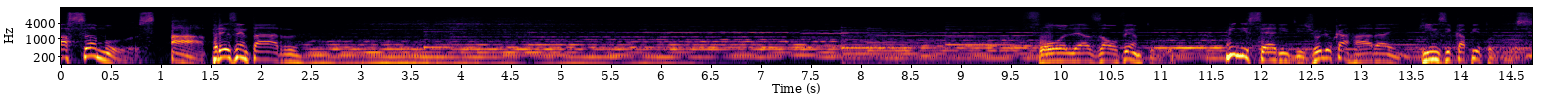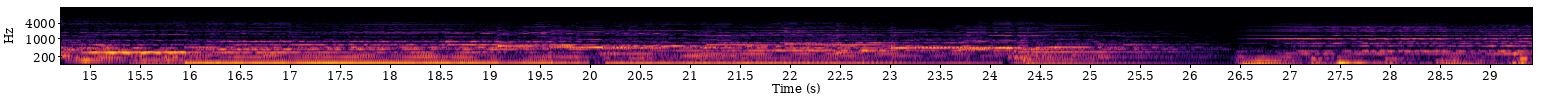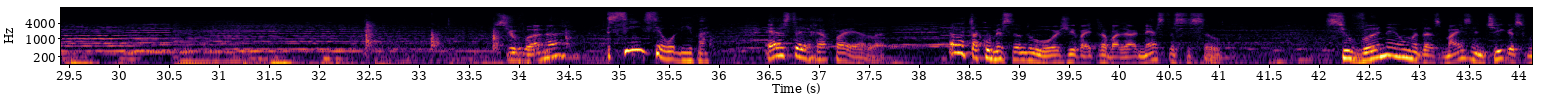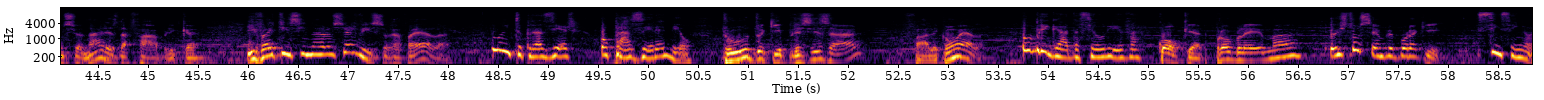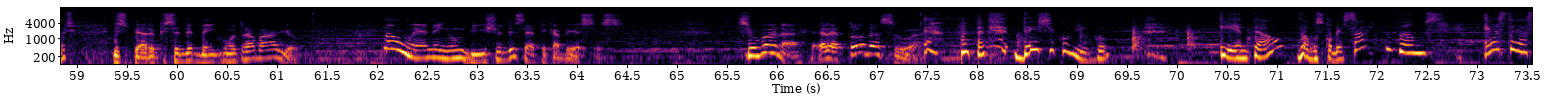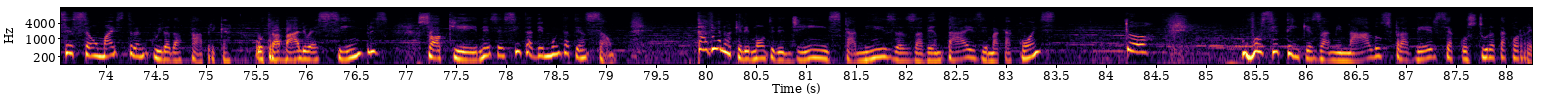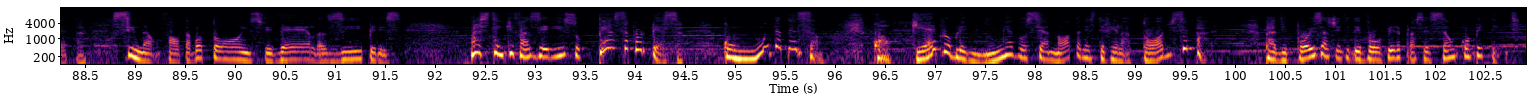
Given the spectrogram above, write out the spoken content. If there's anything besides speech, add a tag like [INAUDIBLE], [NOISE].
passamos a apresentar. Folhas ao Vento. Minissérie de Júlio Carrara em 15 capítulos. Silvana? Sim, seu Oliva. Esta é Rafaela. Ela está começando hoje e vai trabalhar nesta sessão. Silvana é uma das mais antigas funcionárias da fábrica e vai te ensinar o serviço, Rafaela. Muito prazer. O prazer é meu. Tudo que precisar, fale com ela. Obrigada, seu Oliva. Qualquer problema, eu estou sempre por aqui. Sim, senhor. Espero que se dê bem com o trabalho. Não é nenhum bicho de sete cabeças. Silvana, ela é toda sua. [LAUGHS] Deixe comigo. E então, vamos começar? Vamos. Esta é a sessão mais tranquila da fábrica. O trabalho é simples, só que necessita de muita atenção. Tá vendo aquele monte de jeans, camisas, aventais e macacões? Tô. Você tem que examiná-los para ver se a costura está correta. Se não, falta botões, fivelas, zíperes. Mas tem que fazer isso peça por peça, com muita atenção. Qualquer probleminha você anota neste relatório e separa, para depois a gente devolver para a seção competente.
